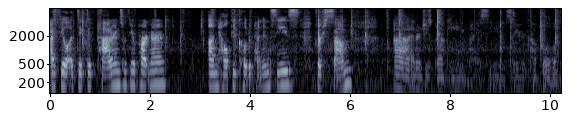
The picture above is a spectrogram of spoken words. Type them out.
I feel addictive patterns with your partner, unhealthy codependencies for some. Uh, energies blocking Pisces, here, couples.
